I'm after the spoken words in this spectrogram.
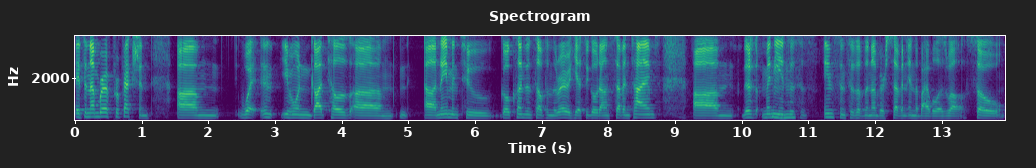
it's a number of perfection um what even when god tells um uh, Naaman to go cleanse himself in the river, he has to go down seven times. Um, there's many instances instances of the number seven in the Bible as well. So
